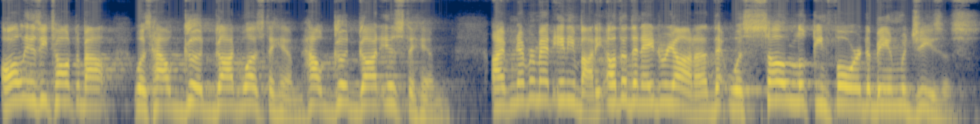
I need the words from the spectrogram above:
All Izzy talked about was how good God was to him, how good God is to him. I've never met anybody other than Adriana that was so looking forward to being with Jesus.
